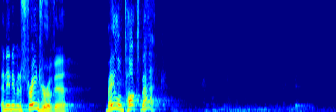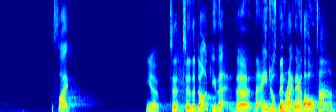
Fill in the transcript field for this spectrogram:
And then, even a stranger event, Balaam talks back. It's like, you know, to, to the donkey, that the, the angel's been right there the whole time.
